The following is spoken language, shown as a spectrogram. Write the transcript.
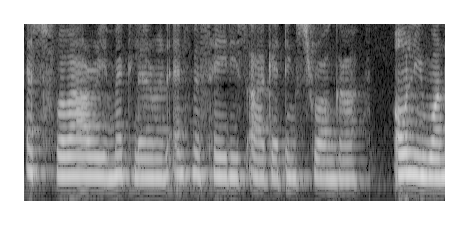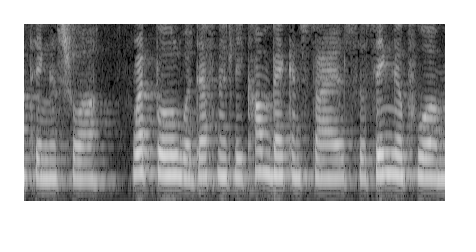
as Ferrari, McLaren, and Mercedes are getting stronger. Only one thing is sure Red Bull will definitely come back in style, so Singapore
